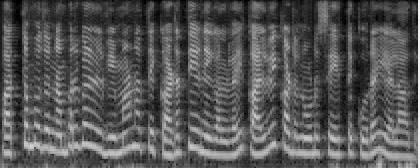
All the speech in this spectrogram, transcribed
பத்தொன்பது நபர்கள் விமானத்தை கடத்திய நிகழ்வை கல்விக் கடனோடு சேர்த்து கூற இயலாது.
